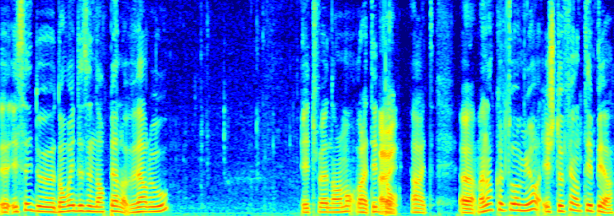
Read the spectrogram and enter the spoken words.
essaye d'envoyer des ender perles vers le haut. Et tu vas normalement. Voilà, t'es ah dedans. Arrête. Euh, maintenant, colle-toi au mur et je te fais un TPA.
